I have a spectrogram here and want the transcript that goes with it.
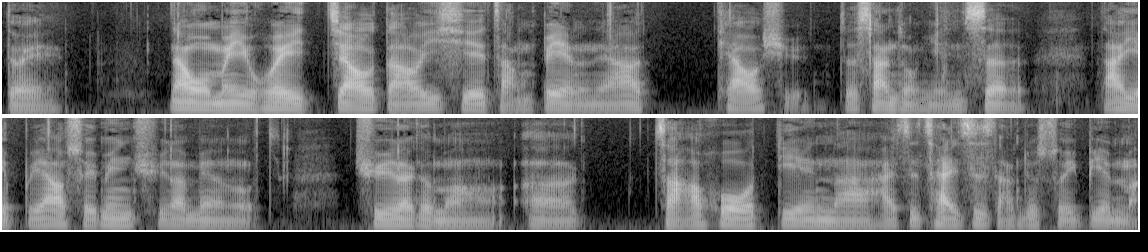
对，那我们也会教导一些长辈们，然后挑选这三种颜色，然后也不要随便去那边去那个什么呃杂货店啊，还是菜市场就随便买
